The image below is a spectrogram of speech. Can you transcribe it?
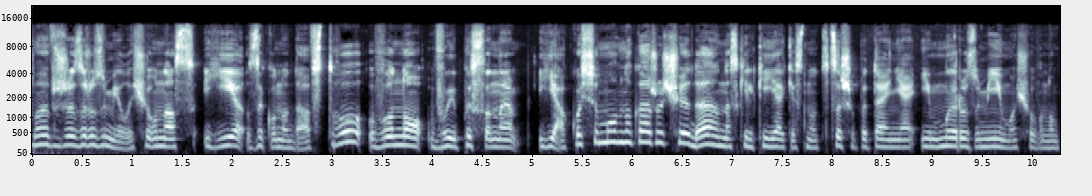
Ми вже зрозуміли, що у нас є законодавство, воно виписане якось, умовно кажучи, да, наскільки якісно це ще питання, і ми розуміємо, що воно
